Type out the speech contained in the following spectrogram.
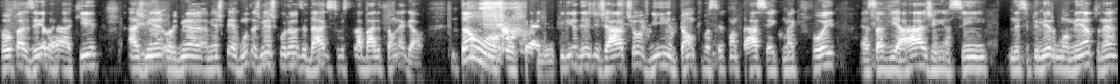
vou fazer aqui as minhas, as minhas, as minhas perguntas, as minhas curiosidades sobre esse trabalho tão legal. Então, Kelly, eu queria desde já te ouvir, então, que você contasse aí como é que foi essa viagem, assim, nesse primeiro momento, né,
